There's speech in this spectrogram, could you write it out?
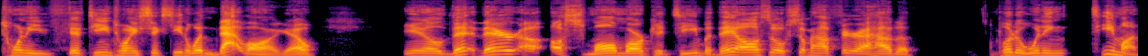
2015 2016 it wasn't that long ago you know they're, a, a, small market team but they also somehow figure out how to put a winning team on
